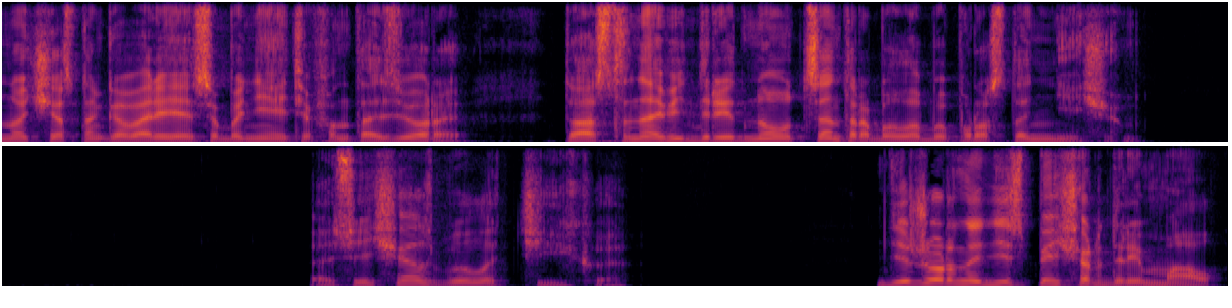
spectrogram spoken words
но, честно говоря, если бы не эти фантазеры, то остановить дредноут центра было бы просто нечем. А сейчас было тихо. Дежурный диспетчер дремал.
